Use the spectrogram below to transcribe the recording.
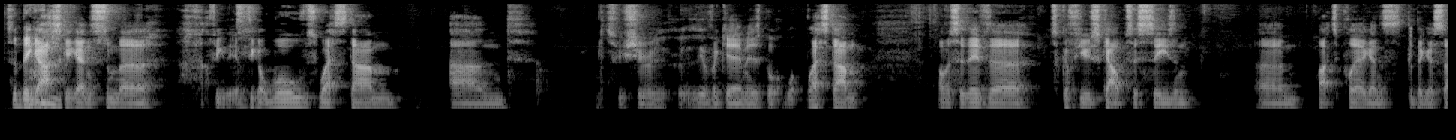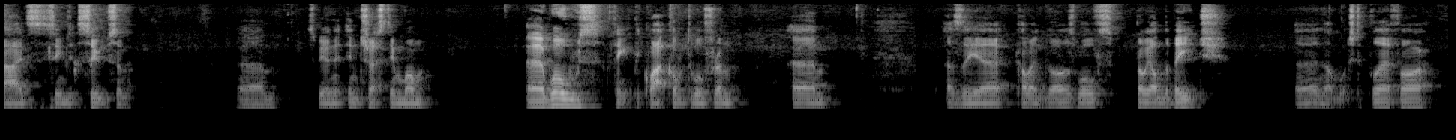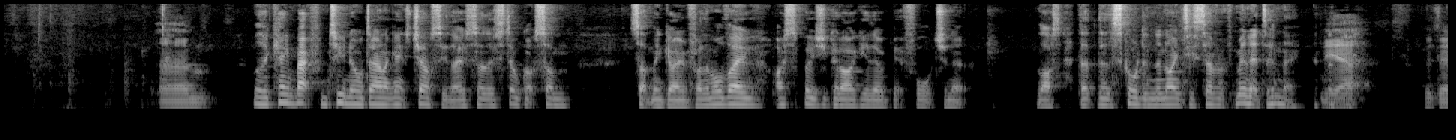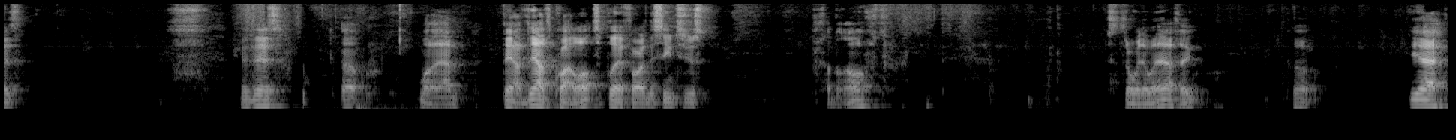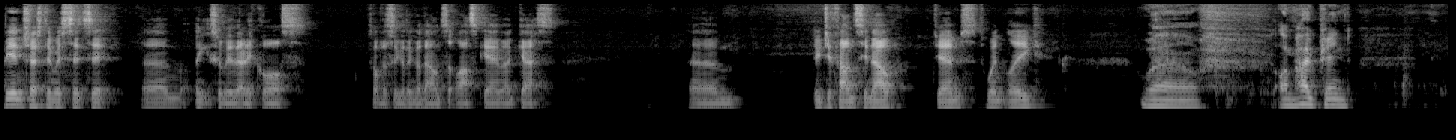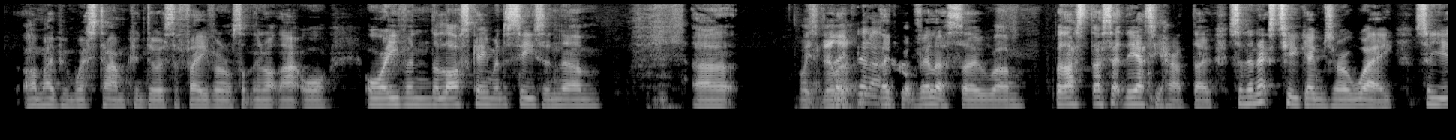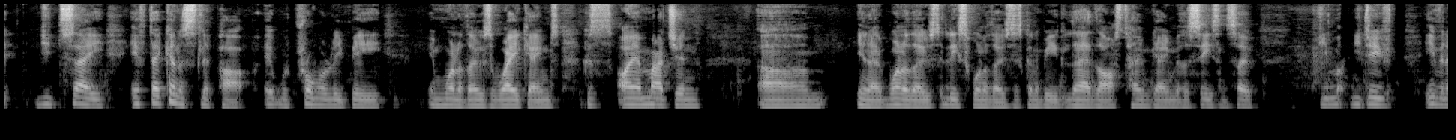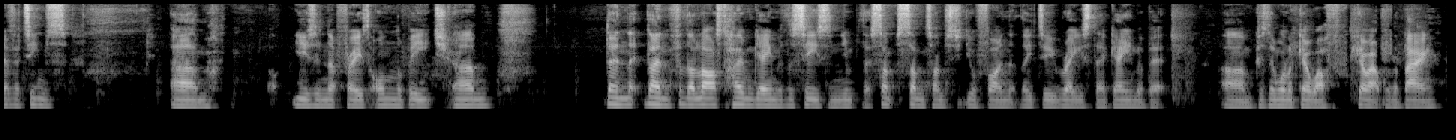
it's a big ask against some. Uh, I think they got Wolves, West Ham, and I'm not too sure who the other game is, but West Ham, obviously, they've uh, took a few scalps this season. Um, like to play against the bigger sides. Seems it suits them. Um, it's be an interesting one. Uh, Wolves, I think, it'd be quite comfortable for them. Um, as the uh, comment goes, Wolves probably on the beach. Uh, not much to play for. Um, Well, they came back from 2 0 down against Chelsea, though, so they've still got some something going for them. Although, I suppose you could argue they were a bit fortunate last. That they scored in the 97th minute, didn't they? yeah, they did. They did. Oh, one of them. They had, they had quite a lot to play for, and they seemed to just, I don't know, throw it away, I think. But yeah, be interesting with City. Um, I think it's going to be very close. It's obviously going to go down to the last game, I guess. Um, who do you fancy now, James, to win the league? Well, I'm hoping. I'm hoping West Ham can do us a favour or something like that, or or even the last game of the season. Um, uh, Oh, it's Villa. Villa. They've got Villa, so um, but that's that's at the Etihad though. So the next two games are away. So you you'd say if they're going to slip up, it would probably be in one of those away games because I imagine um, you know, one of those, at least one of those, is going to be their last home game of the season. So you you do even if a team's um, using that phrase on the beach. Um, then, then for the last home game of the season, you, some, sometimes you'll find that they do raise their game a bit because um, they want to go off, go out with a bang.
